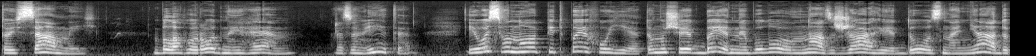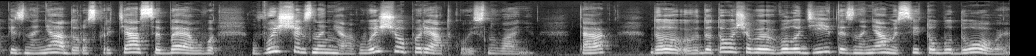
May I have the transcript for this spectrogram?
той самий благородний ген. Розумієте? І ось воно підпихує, тому що якби не було в нас жаги до знання, до пізнання, до розкриття себе в вищих знаннях, вищого порядку існування, так? До, до того, щоб володіти знаннями світобудови,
